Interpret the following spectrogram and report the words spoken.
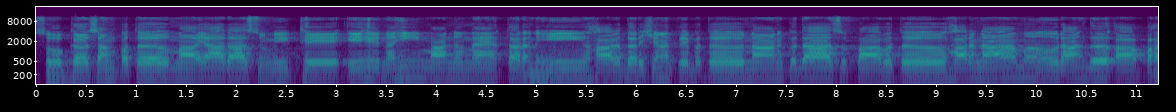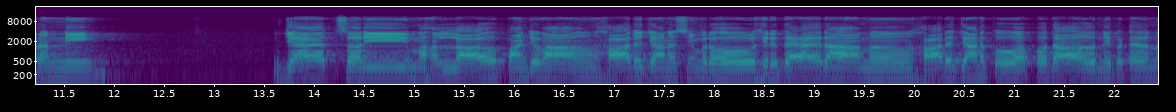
ਸੁਖ ਸੰਪਤ ਮਾਇਆ ਰਸ ਮੀਠੇ, ਇਹ ਨਹੀਂ ਮਨ ਮੈਂ ਧਰਨੀ। ਹਰ ਦਰਸ਼ਨ ਤ੍ਰਿਪਤ ਨਾਨਕ ਦਾਸ ਪਾਵਤ, ਹਰ ਨਾਮ ਰੰਗ ਆਭਰਨੀ ਜੈ ਸਰੀ ਮਹੱਲਾ ਪੰਜਵਾਂ, ਹਰ ਜਨ ਸਿਮਰੋ ਹਿਰਦੈ ਰਾਮ। ਹਰ ਜਨ ਕੋ ਅਪਦਾ ਨਿਕਟ ਨ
